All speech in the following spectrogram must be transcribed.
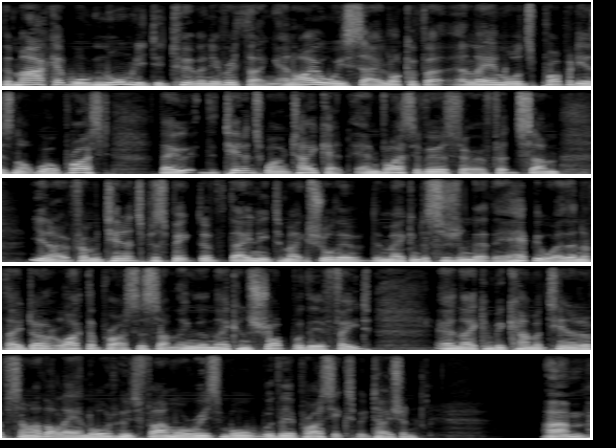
the market will normally determine everything. And I always say, look, if a, a landlord's property is not well priced, they the tenants won't take it, and vice versa. If it's um, you know, from a tenant's perspective, they need to make sure they're, they're making a decision that they're happy with. And if they don't like the price of something, then they can shop with their feet and they can become a tenant of some other landlord who's far more reasonable with their price expectation. Um,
